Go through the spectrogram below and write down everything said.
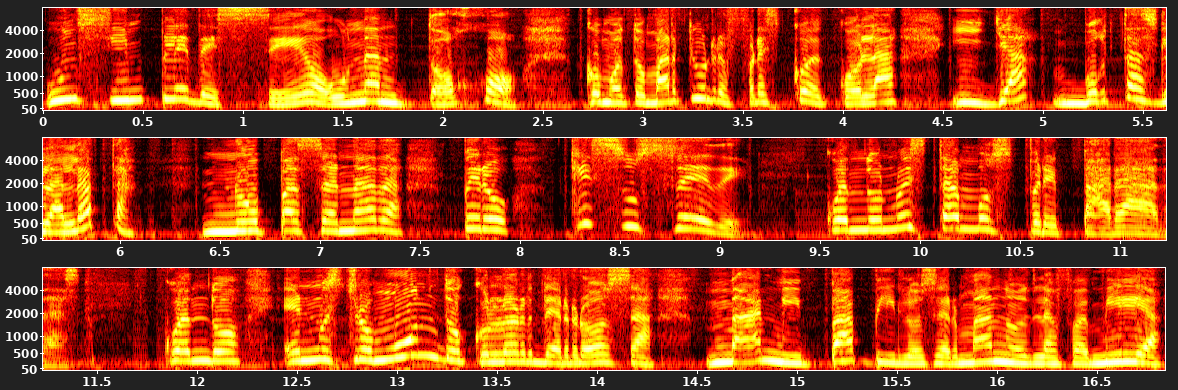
un simple deseo, un antojo, como tomarte un refresco de cola y ya botas la lata no pasa nada. Pero, ¿qué sucede cuando no estamos preparadas? Cuando en nuestro mundo color de rosa, mami, papi, los hermanos, la familia,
